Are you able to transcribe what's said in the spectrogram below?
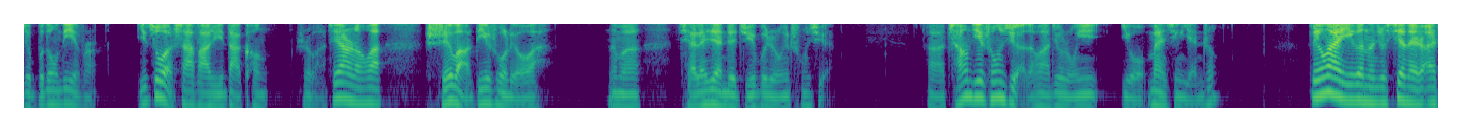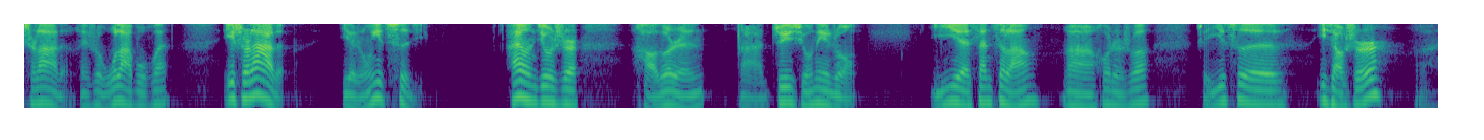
就不动地方，一坐沙发就一大坑，是吧？这样的话，水往低处流啊，那么前列腺这局部就容易充血。啊，长期充血的话，就容易有慢性炎症。另外一个呢，就现代人爱吃辣的，也说无辣不欢，一吃辣的也容易刺激。还有就是好多人啊，追求那种一夜三次郎啊，或者说这一次一小时啊，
